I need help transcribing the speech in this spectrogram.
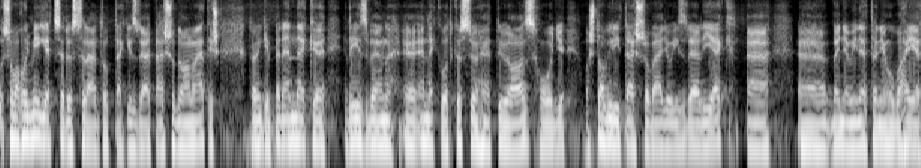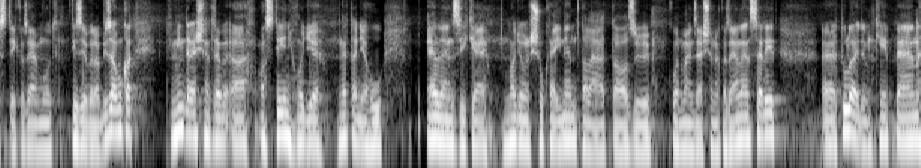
szóval, hogy még egyszer összerántották Izrael társadalmát, és tulajdonképpen ennek részben ennek volt köszönhető az, hogy a stabilitásra vágyó izraeliek e, Benjamin Netanyahu-ba helyezték az elmúlt tíz évben a bizalmukat. Minden esetre az tény, hogy Netanyahu ellenzéke nagyon sokáig nem találta az ő kormányzásának az ellenszerét. Tulajdonképpen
